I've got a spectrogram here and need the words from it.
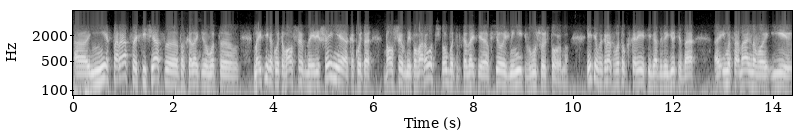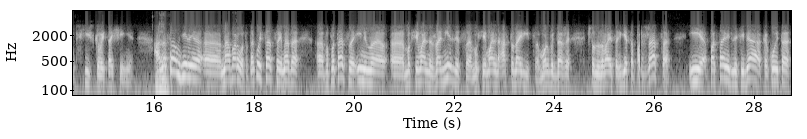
э, не стараться сейчас, так сказать, вот найти какое-то волшебное решение, какой-то волшебный поворот, чтобы, так сказать, все изменить в лучшую сторону. Этим как раз вы только скорее себя доведете до эмоционального и психического истощения. А Да. на самом деле, наоборот, в такой ситуации надо попытаться именно э, максимально замедлиться, максимально остановиться, может быть, даже, что называется, где-то поджаться и поставить для себя какую-то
